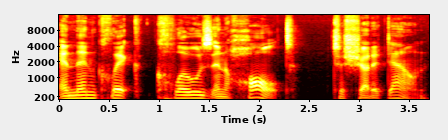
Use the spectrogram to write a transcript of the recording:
and then click Close and Halt to shut it down.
